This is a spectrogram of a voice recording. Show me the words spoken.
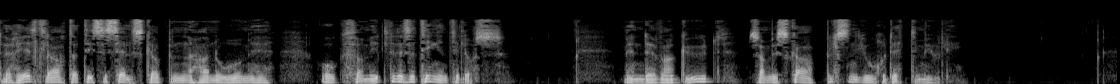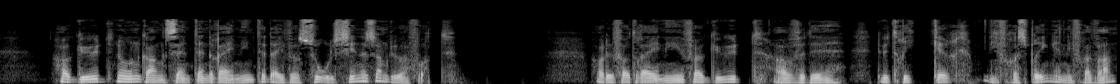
Det er helt klart at disse selskapene har noe med å formidle disse tingene til oss, men det var Gud som ved skapelsen gjorde dette mulig. Har Gud noen gang sendt en regning til deg for solskinnet som du har fått? Har du fått regninger fra Gud av det du drikker ifra springen, ifra vann?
